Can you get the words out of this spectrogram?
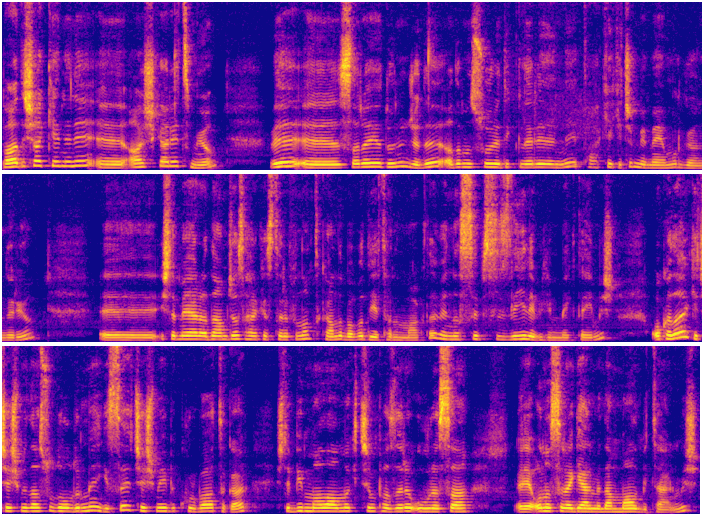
Padişah kendini e, aşikar etmiyor ve e, saraya dönünce de adamın söylediklerini tahkik için bir memur gönderiyor. E, işte meğer adamcağız herkes tarafından tıkandı baba diye tanınmakta ve nasipsizliğiyle bilinmekteymiş. O kadar ki çeşmeden su doldurmaya gitse çeşmeyi bir kurbağa tıkar. İşte bir mal almak için pazara uğrasa e, ona sıra gelmeden mal bitermiş.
